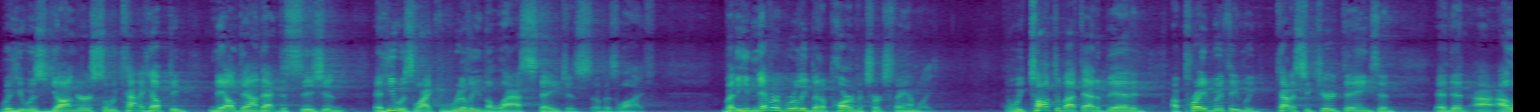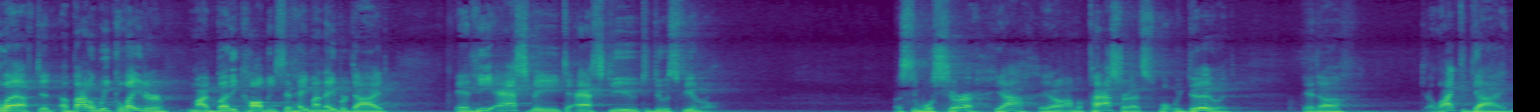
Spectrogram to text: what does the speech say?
when he was younger, so we kind of helped him nail down that decision. And he was like really in the last stages of his life. But he'd never really been a part of a church family. And we talked about that a bit, and I prayed with him. We kind of secured things, and, and then I, I left. And about a week later, my buddy called me and said, Hey, my neighbor died, and he asked me to ask you to do his funeral. I said, Well, sure, yeah. You know, I'm a pastor, that's what we do. And and uh, I liked the guy.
